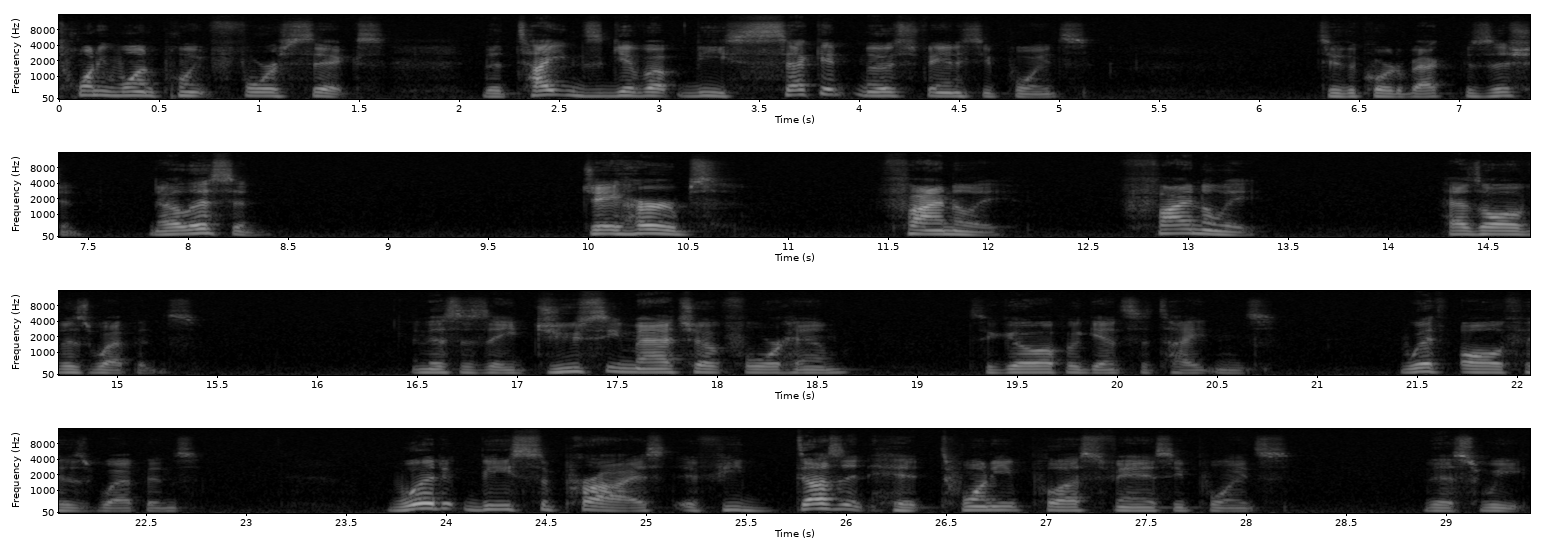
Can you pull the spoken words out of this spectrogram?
21.46. The Titans give up the second most fantasy points to the quarterback position. Now listen, Jay Herbs finally, finally has all of his weapons. And this is a juicy matchup for him to go up against the Titans with all of his weapons. Would be surprised if he doesn't hit 20 plus fantasy points this week.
